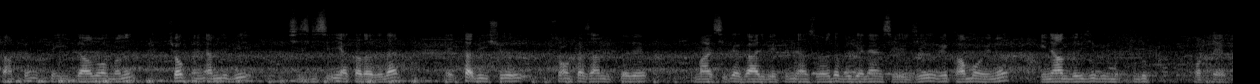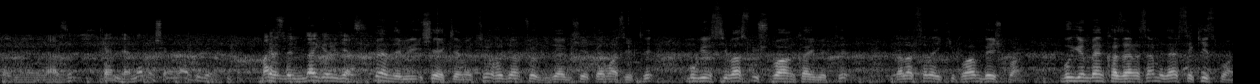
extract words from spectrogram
şampiyonlukta iddialı olmanın çok önemli bir çizgisini yakaladılar. E, tabii şu son kazandıkları Marsilya galibiyetinden sonra da bu gelen seyirci ve kamuoyunu inandırıcı bir mutluluk ortaya koymaları lazım. Kendilerine başarılar diliyorum. Maç Ben de- sonunda göreceğiz. Ben de bir şey eklemek istiyorum. Hocam çok güzel bir şey temas etti. Bugün Sivas 3 puan kaybetti. Galatasaray 2 puan, 5 puan. Bugün ben kazanırsam eder 8 puan.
